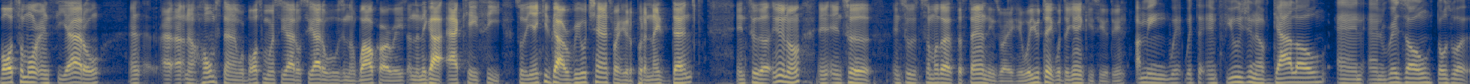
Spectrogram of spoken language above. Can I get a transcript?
Baltimore and Seattle, and uh, and a homestand with Baltimore and Seattle. Seattle, who's in the wild card race, and then they got at KC. So the Yankees got a real chance right here to put a nice dent into the you know in, into into some of the, the standings right here. What do you think with the Yankees here, D? I mean, with, with the infusion of Gallo and and Rizzo, those were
